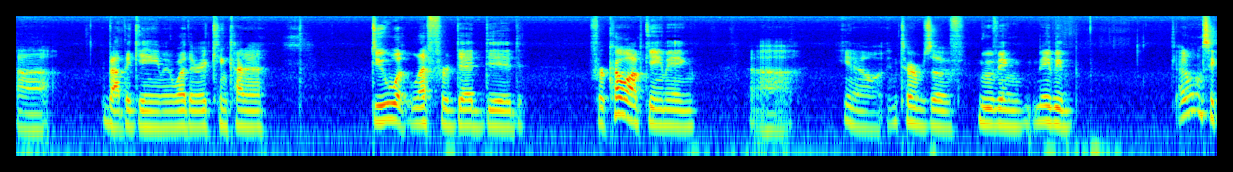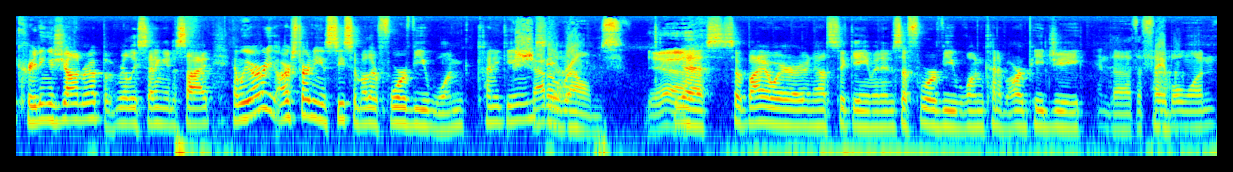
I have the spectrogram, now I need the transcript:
uh, about the game and whether it can kind of do what Left 4 Dead did for co-op gaming. Uh, you know, in terms of moving maybe I don't want to say creating a genre, but really setting it aside. And we already are starting to see some other 4v1 kind of games. Shadow Uh, Realms Yeah. Yes, so BioWare announced a game, and it's a 4v1 kind of RPG. and the the Fable one.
